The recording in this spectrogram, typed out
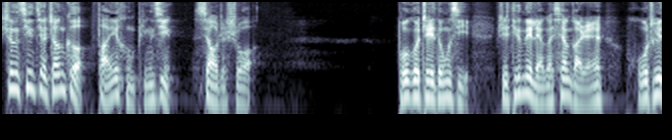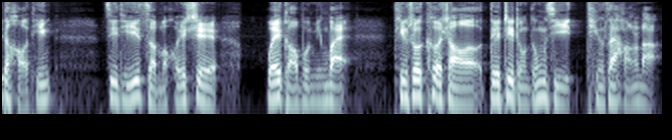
盛清见张克反应很平静，笑着说：“不过这东西只听那两个香港人胡吹的好听，具体怎么回事我也搞不明白。听说克少对这种东西挺在行的。”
